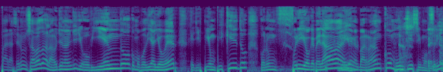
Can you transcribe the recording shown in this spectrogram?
para hacer un sábado a las 8 de la noche lloviendo como podía llover, que chispía un pisquito, con un frío que pelaba ahí en el barranco, muchísimo frío.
